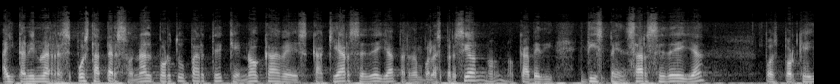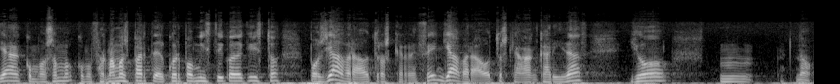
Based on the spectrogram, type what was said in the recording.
hay también una respuesta personal por tu parte que no cabe escaquearse de ella, perdón por la expresión, no, no cabe dispensarse de ella, pues porque ya como somos, como formamos parte del cuerpo místico de Cristo, pues ya habrá otros que recen, ya habrá otros que hagan caridad. Yo Mm, no,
